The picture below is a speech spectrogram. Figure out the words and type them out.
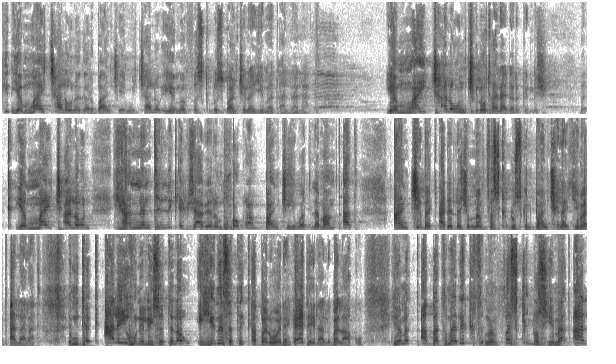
ግን የማይቻለው ነገር ባንቺ የሚቻለው ይሄ መንፈስ ቅዱስ ባንቺ ላይ ይመጣል አላት። የማይቻለውን ችሎታ ሊያደርግልሽ የማይቻለውን ያንን ትልቅ የእግዚአብሔርን ፕሮግራም ባንቺ ህይወት ለማምጣት አንቺ በቂ አይደለችም፣ መንፈስ ቅዱስ ግን ባንቺ ላይ ይመጣል አላት። እንደ ቃል ይሁንልኝ ስትለው ይህንን ስትቀበል ወደ ሄደ ይላል መልአኩ። የመጣበት መልእክት መንፈስ ቅዱስ ይመጣል፣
